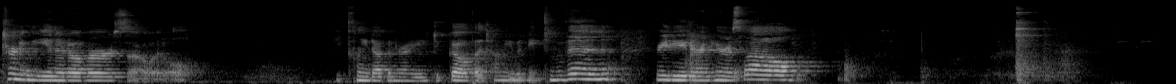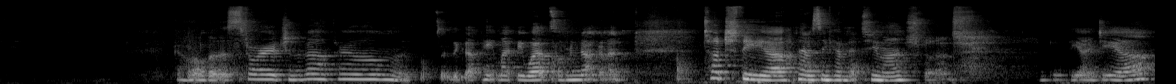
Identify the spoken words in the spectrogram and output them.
turning the unit over so it'll be cleaned up and ready to go by the time you would need to move in. Radiator in here as well. Got a little bit of storage in the bathroom. Looks like that paint might be wet, so I'm not gonna touch the uh, medicine cabinet too much, but I get the idea.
